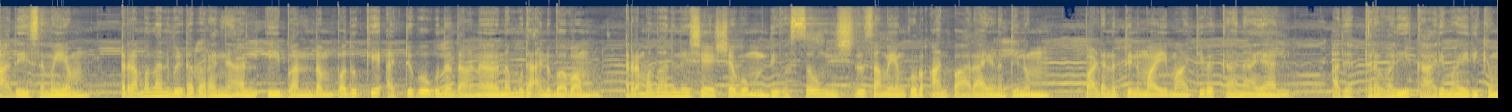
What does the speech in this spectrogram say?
അതേസമയം റമദാൻ വിട പറഞ്ഞാൽ ഈ ബന്ധം പതുക്കെ അറ്റുപോകുന്നതാണ് നമ്മുടെ അനുഭവം. റമദാനിന് ശേഷവും ദിവസവും നിശ്ചിത സമയം ഖുർആൻ പാരായണത്തിനും പഠനത്തിനുമായി മാറ്റിവെക്കാനായാൽ അതെത്ര വലിയ കാര്യമായിരിക്കും?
